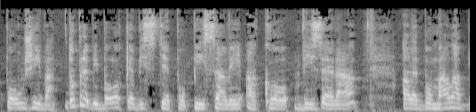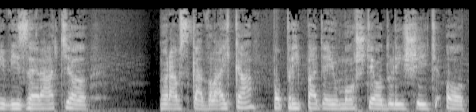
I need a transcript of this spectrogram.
používa. Dobre by bolo, keby ste popísali, ako vyzerá, alebo mala by vyzerať e, moravská vlajka. Po prípade ju môžete odlíšiť od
